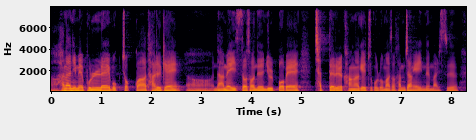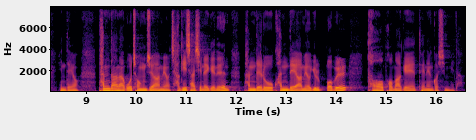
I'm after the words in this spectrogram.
어, 하나님의 본래 목적과 다르게 어, 남에 있어서는 율법의 잣대를 강하게 두고 로마서 3장에 있는 말씀인데요. 판단하고 정죄하며 자기 자신에게는 반대로 관대하며 율법을 더 범하게 되는 것입니다.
